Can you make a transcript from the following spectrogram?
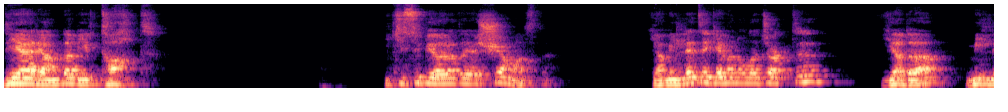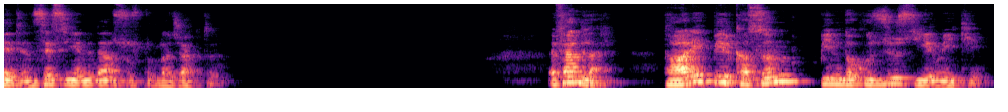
diğer yanda bir taht. İkisi bir arada yaşayamazdı. Ya millet egemen olacaktı ya da milletin sesi yeniden susturulacaktı. Efendiler, tarih 1 Kasım 1922.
